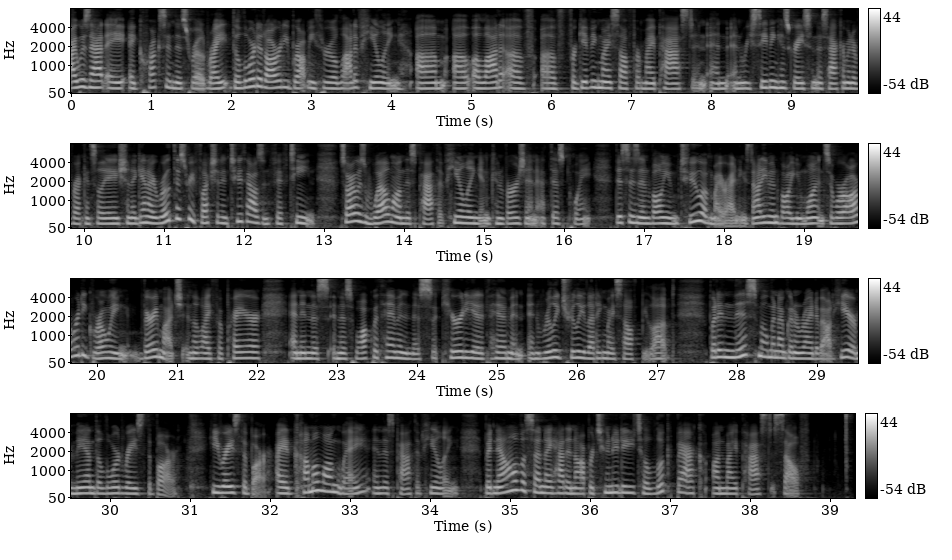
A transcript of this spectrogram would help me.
I was at a, a crux in this road, right? The Lord had already brought me through a lot of healing, um, a, a, lot of, of forgiving myself for my past and, and, and receiving His grace in the sacrament of reconciliation. Again, I wrote this reflection in 2015. So I was well on this path of healing and conversion at this point. This is in volume two of my writings, not even volume one. So we're already growing very much in the life of prayer and in this in this walk with Him and in this security of Him and, and really truly letting myself be loved. But in this moment I'm going to write about here, man, the Lord raised the bar. He raised the bar. I had come a long way in this path of healing, but now all of a sudden I had an opportunity to look back on my past self.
